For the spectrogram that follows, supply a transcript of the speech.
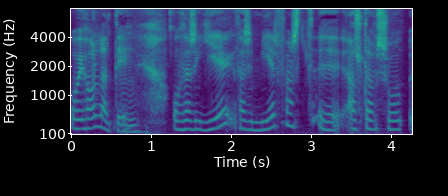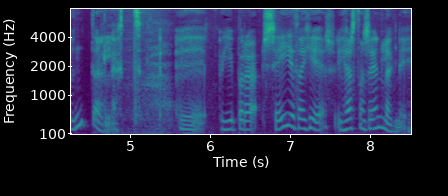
og í Hollandi. Og það sem, ég, það sem mér fannst alltaf svo undarlegt uh, og ég bara segi það hér í herstans einlægni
